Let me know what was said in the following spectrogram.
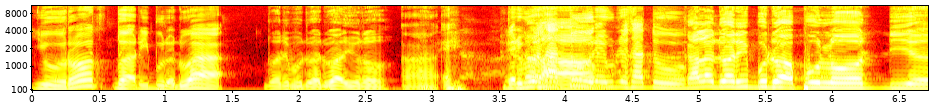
Euro 2022. 2022 Euro. Ah, eh Enggak lah. 2021, 2021. Kalau 2020 dia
